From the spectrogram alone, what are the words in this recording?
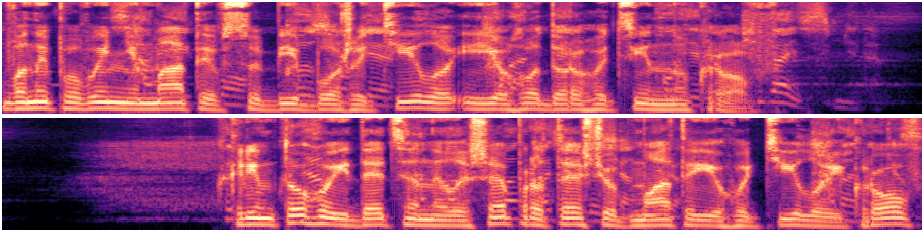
Вони повинні мати в собі Боже тіло і його дорогоцінну кров. Крім того, йдеться не лише про те, щоб мати його тіло і кров,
